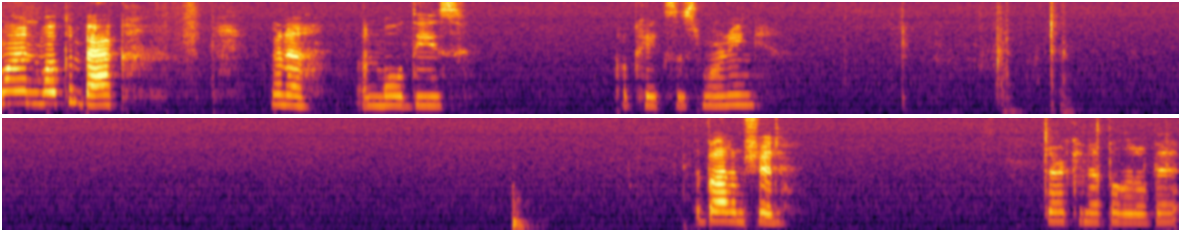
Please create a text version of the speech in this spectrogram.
Everyone, welcome back. I'm gonna unmold these cupcakes this morning. The bottom should darken up a little bit.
